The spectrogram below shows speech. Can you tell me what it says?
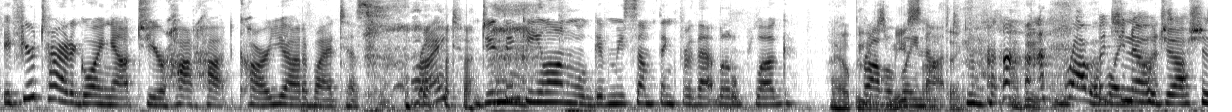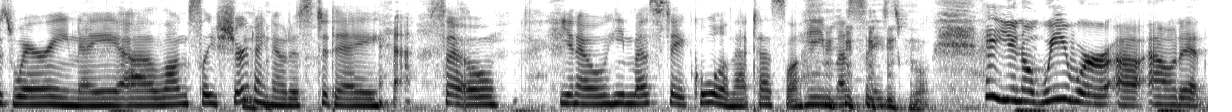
If you're tired of going out to your hot, hot car, you ought to buy a Tesla, right? Do you think Elon will give me something for that little plug? I hope he Probably gives me not. something. Probably But you know, not. Josh is wearing a uh, long sleeve shirt, I noticed today. So, you know, he must stay cool in that Tesla. He must say school. hey, you know, we were uh, out at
